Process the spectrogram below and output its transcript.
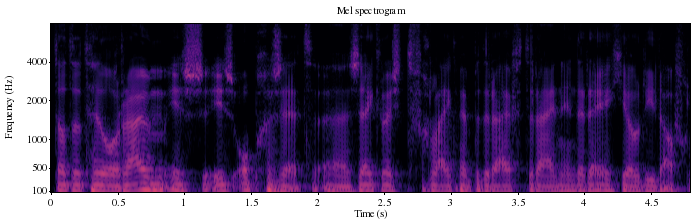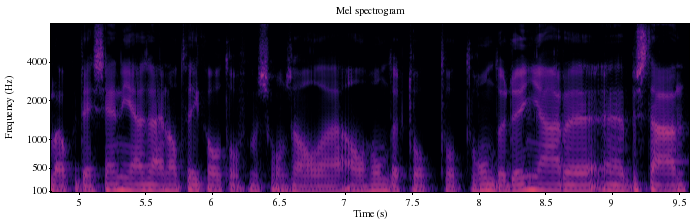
dat het heel ruim is, is opgezet. Uh, zeker als je het vergelijkt met bedrijventerreinen in de regio die de afgelopen decennia zijn ontwikkeld, of soms al, al honderd tot, tot honderden jaren bestaan.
